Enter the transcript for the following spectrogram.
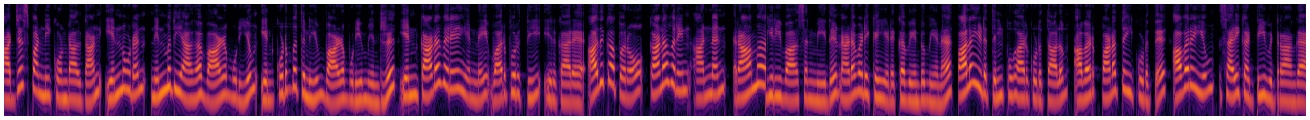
அட்ஜஸ்ட் பண்ணி கொண்டால்தான் என்னுடன் நிம்மதியாக வாழ முடியும் என் குடும்பத்திலையும் வாழ முடியும் என்று என் கணவரே என்னை வற்புறுத்தி இருக்காரு. அதுக்கப்புறம் கணவரின் அண்ணன் ராமகிரிவாசன் மீது நடவடிக்கை எடுக்க வேண்டும் என பல இடத்தில் புகார் கொடுத்தாலும் அவர் பணத்தை கொடுத்து அவரையும் சரி கட்டி விட்டுறாங்க.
